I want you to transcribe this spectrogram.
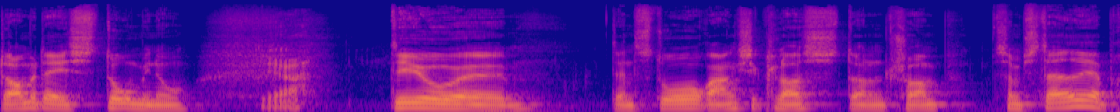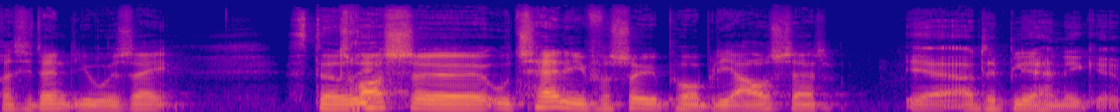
dommedags domino, Ja. det er jo øh, den store orange klods, Donald Trump, som stadig er præsident i USA, Stadig. trods øh, utallige forsøg på at blive afsat. Ja, og det bliver han ikke.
